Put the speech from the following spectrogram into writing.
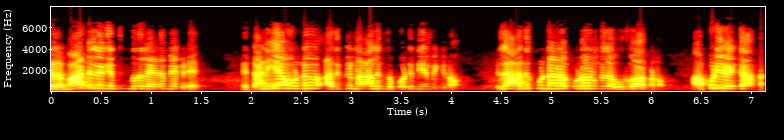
இதுல பாட்டில் வைக்கிறதுக்கு முதல்ல இடமே கிடையாது. நீ தனியா ஒண்ணு அதுக்குன்னு ஆளுங்களை போட்டு நியமிக்கணும். இல்ல அதுக்குண்டான குடோன்களை உருவாக்கணும். அப்படி வைக்காம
